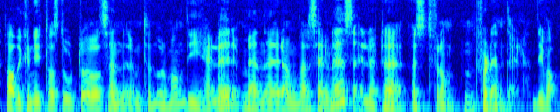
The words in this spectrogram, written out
Det hadde ikke nytta stort å sende dem til Normandie heller, men Ragnar Selnes, eller til østfronten for den del. De var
